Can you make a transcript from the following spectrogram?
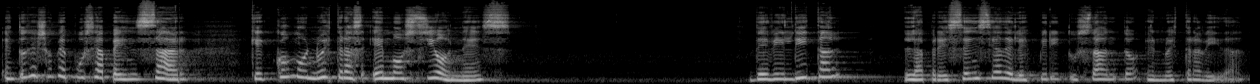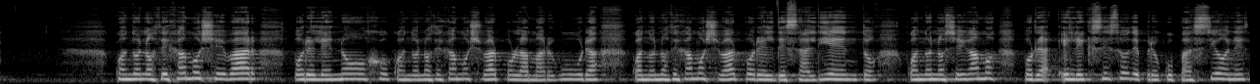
Entonces yo me puse a pensar que cómo nuestras emociones debilitan la presencia del Espíritu Santo en nuestra vida. Cuando nos dejamos llevar por el enojo, cuando nos dejamos llevar por la amargura, cuando nos dejamos llevar por el desaliento, cuando nos llegamos por el exceso de preocupaciones,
